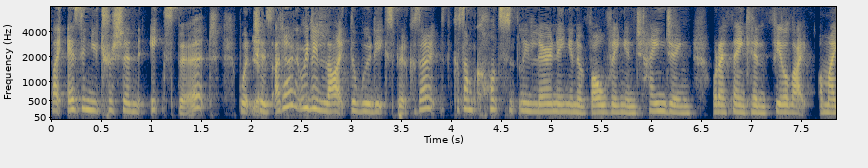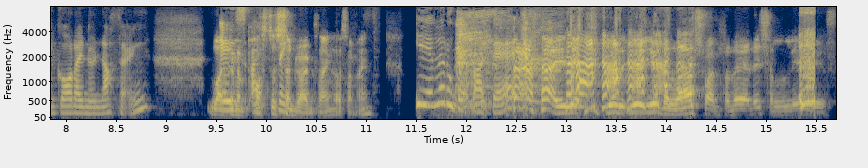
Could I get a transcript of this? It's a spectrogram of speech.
like as a nutrition expert, which yeah. is I don't really like the word expert because I because I'm constantly learning and evolving and changing what I think and feel like oh my god I know nothing. Like an imposter think, syndrome thing or something. Yeah, a little bit like that. you're, you're, you're, the last one for that. That's hilarious.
